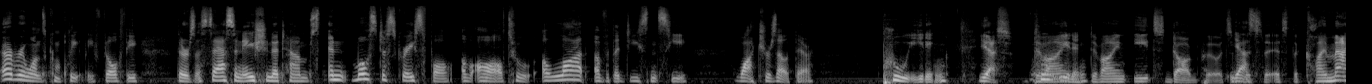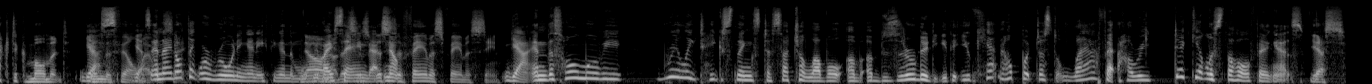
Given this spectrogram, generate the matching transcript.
Everyone's completely filthy. There's assassination attempts, and most disgraceful of all to a lot of the decency watchers out there, poo eating. Yes, Poo Divine, eating. Divine eats dog poo. It's, Yes. it's, the, it's the climactic moment Yes, in the film. yes, I and I don't say. think we're ruining anything in the movie no, by no, saying is, that. This no, is a famous, famous scene. yeah, and this whole movie really takes things to such a level of absurdity that you can't help but just laugh at how ridiculous the whole thing is. Yes.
